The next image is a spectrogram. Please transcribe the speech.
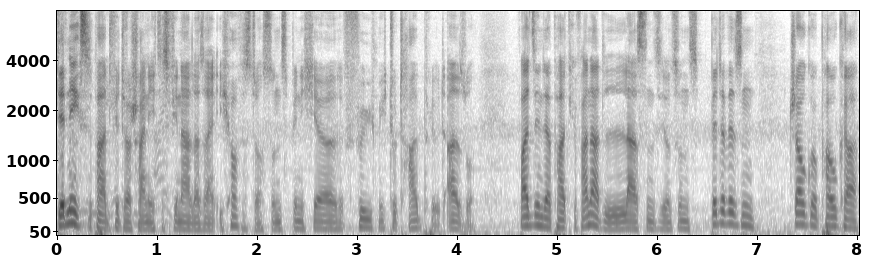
Der nächste Part wird wahrscheinlich das Finale sein. Ich hoffe es doch, sonst bin ich hier, fühle ich mich total blöd. Also, falls Ihnen der Part gefallen hat, lassen Sie uns uns bitte wissen. Joker Poker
